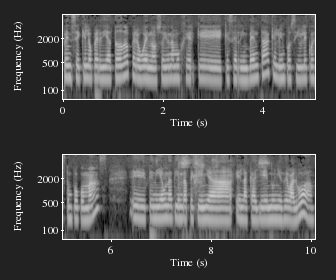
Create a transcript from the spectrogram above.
pensé que lo perdía todo, pero bueno, soy una mujer que, que se reinventa, que lo imposible cuesta un poco más. Eh, tenía una tienda pequeña en la calle Núñez de Balboa.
